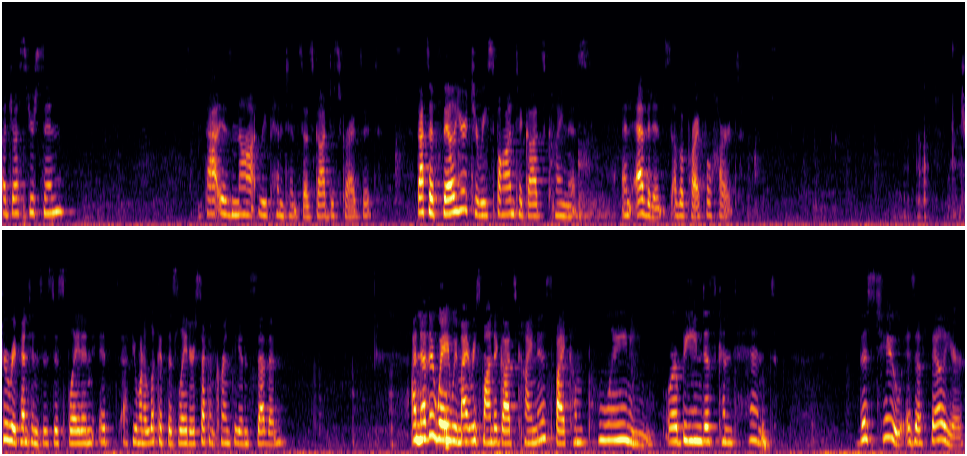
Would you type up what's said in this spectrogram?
adjust your sin? That is not repentance as God describes it. That's a failure to respond to God's kindness and evidence of a prideful heart. true repentance is displayed in it if you want to look at this later 2 corinthians 7 another way we might respond to god's kindness by complaining or being discontent this too is a failure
